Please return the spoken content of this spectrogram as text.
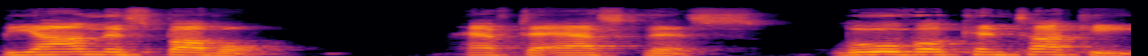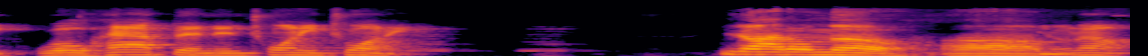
Beyond this bubble, have to ask this Louisville, Kentucky will happen in 2020. You know, I don't know. Um, don't know.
